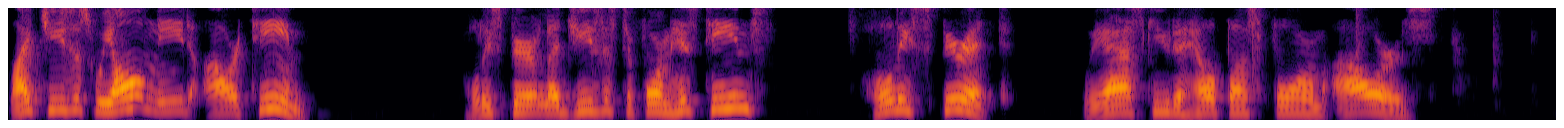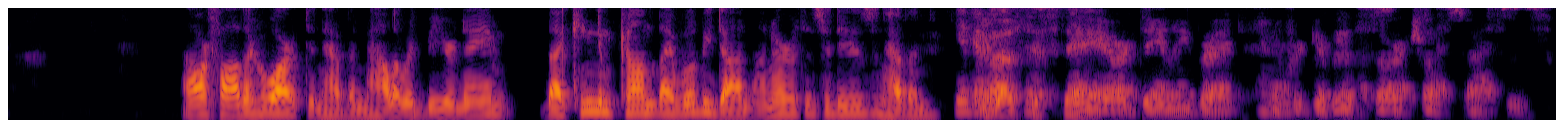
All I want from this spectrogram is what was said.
Like Jesus, we all need our team. Holy Spirit led Jesus to form his teams. Holy Spirit, we ask you to help us form ours. Our Father who art in heaven, hallowed be your name. Thy kingdom come, thy will be done, on earth as it is in heaven. Give us this day our daily bread, and forgive us our trespasses,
